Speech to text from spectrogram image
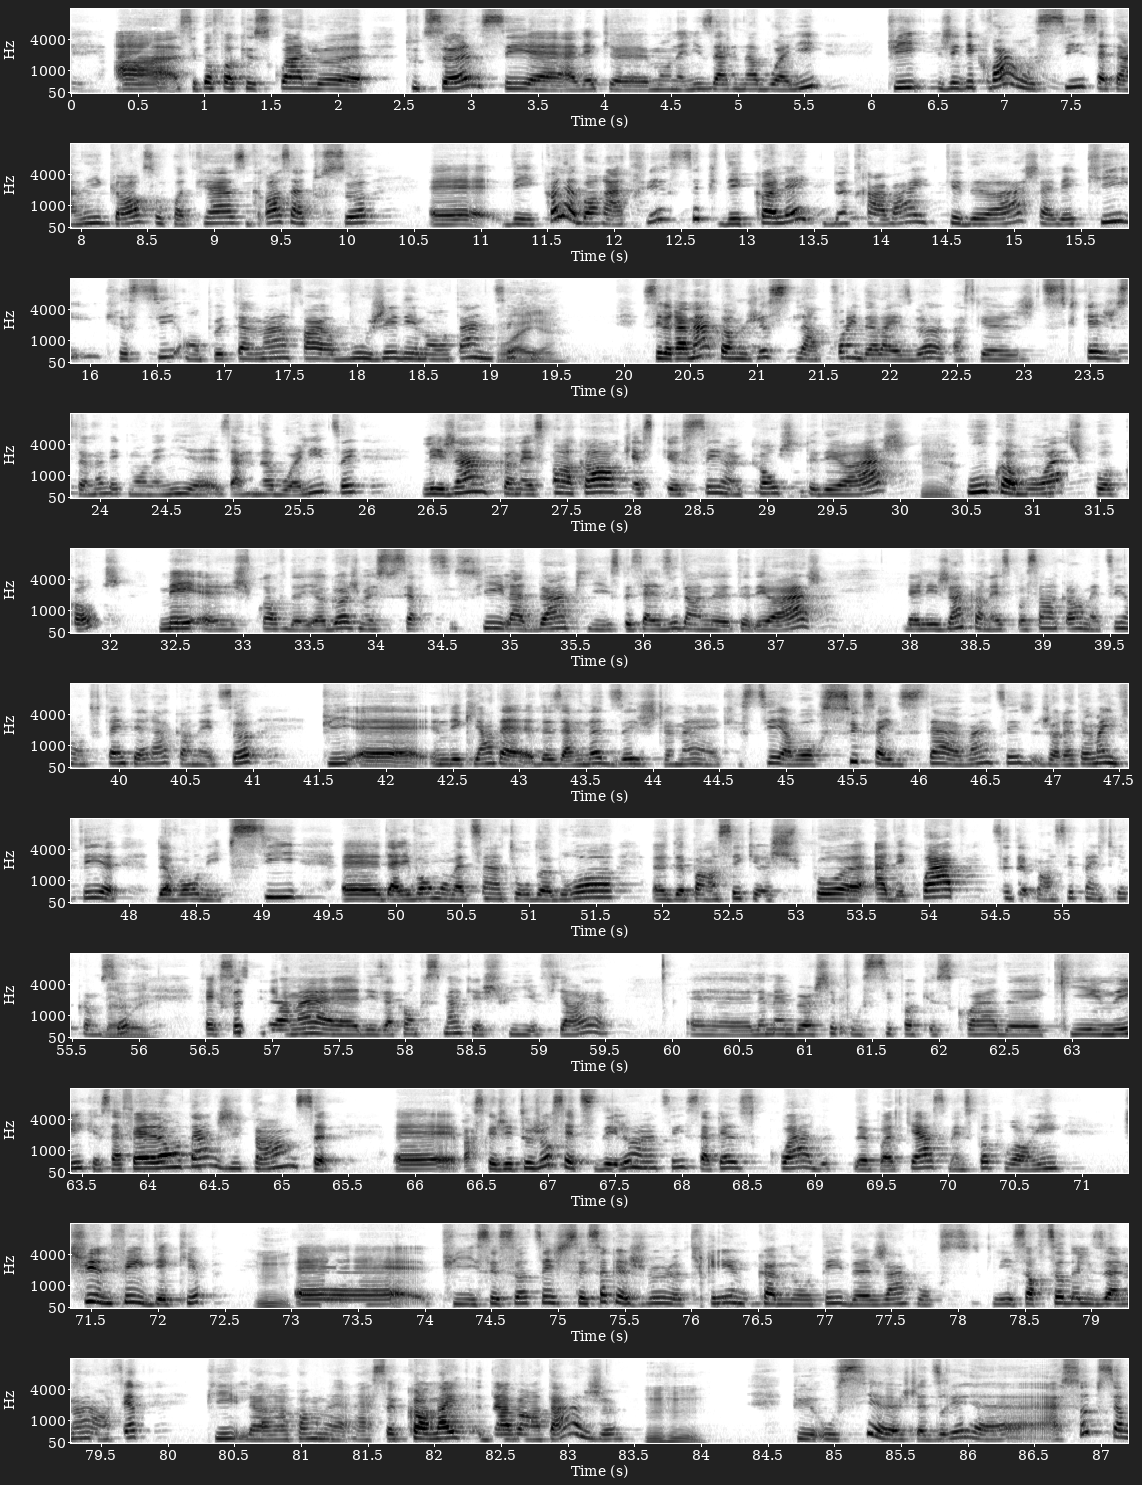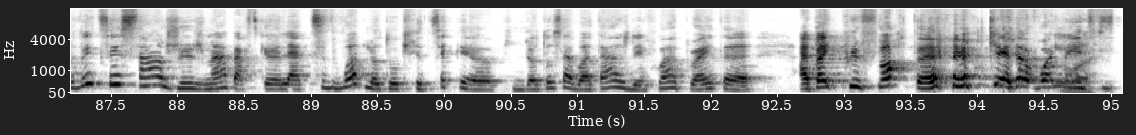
c'est pas Focus Squad là, toute seule, c'est euh, avec euh, mon amie Zarina Boily. Puis j'ai découvert aussi cette année, grâce au podcast, grâce à tout ça, euh, des collaboratrices, puis des collègues de travail TDAH avec qui, Christy, on peut tellement faire bouger des montagnes. Hein. C'est vraiment comme juste la pointe de l'iceberg parce que je discutais justement avec mon amie Zarina Boily, tu sais, les gens ne connaissent pas encore qu'est-ce que c'est un coach TDAH hmm. ou comme moi, je ne suis pas coach. Mais euh, je suis prof de yoga, je me suis certifiée là-dedans, puis spécialisée dans le TDAH. Bien, les gens ne connaissent pas ça encore, mais ils ont tout intérêt à connaître ça. Puis, euh, une des clientes de Zarina disait justement, Christy, avoir su que ça existait avant, j'aurais tellement évité euh, de voir des psys, d'aller voir mon médecin à tour de bras, de penser que je ne suis pas adéquate, de penser plein de trucs comme ben ça. Fait que ça, c'est vraiment des accomplissements que je suis fière. Euh, le membership aussi Focus Squad euh, qui est né, que ça fait longtemps que j'y pense. Euh, parce que j'ai toujours cette idée-là, hein, tu sais, ça s'appelle Squad, le podcast, mais c'est pas pour rien. Je suis une fille d'équipe. Hmm. puis c'est ça, tu sais, c'est ça que je veux, créer une communauté de gens pour les sortir de l'isolement, en fait, puis leur apprendre à, se connaître davantage. Mm-hmm. Puis aussi, euh, je te dirais, euh, à s'observer, tu sais, sans jugement, parce que la petite voix de l'autocritique euh, puis de l'autosabotage, des fois, elle peut être, elle peut être plus forte que la voix de l'intuition.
